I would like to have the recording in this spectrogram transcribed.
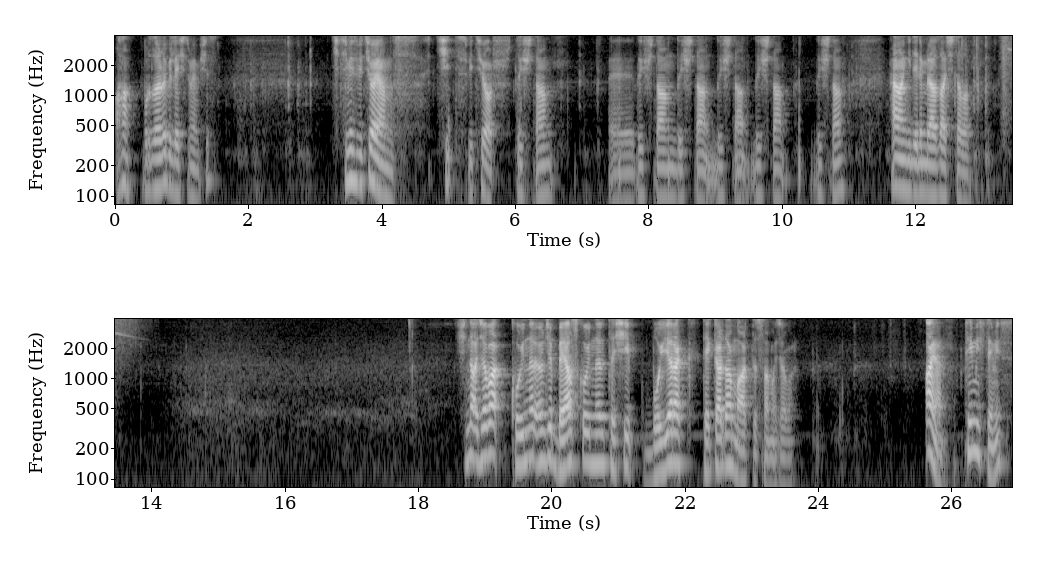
Aha buraları birleştirmemişiz. Çitimiz bitiyor yalnız. Çit bitiyor. Dıştan e, dıştan dıştan dıştan dıştan dıştan hemen gidelim biraz açtalım. Şimdi acaba koyunları önce beyaz koyunları taşıyıp boyayarak tekrardan mı arttırsam acaba? Aynen. Temiz temiz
